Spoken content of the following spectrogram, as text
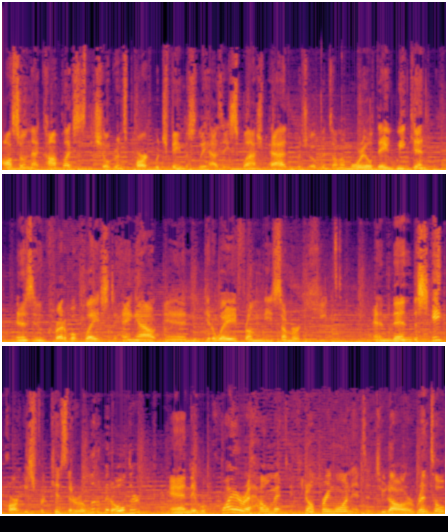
Also in that complex is the Children's Park, which famously has a splash pad, which opens on Memorial Day weekend and is an incredible place to hang out and get away from the summer heat. And then the skate park is for kids that are a little bit older and they require a helmet. If you don't bring one, it's a $2 rental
